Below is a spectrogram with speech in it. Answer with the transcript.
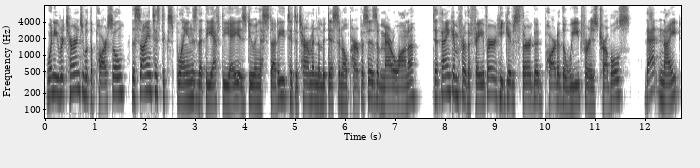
When he returns with the parcel, the scientist explains that the FDA is doing a study to determine the medicinal purposes of marijuana. To thank him for the favor, he gives Thurgood part of the weed for his troubles. That night,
